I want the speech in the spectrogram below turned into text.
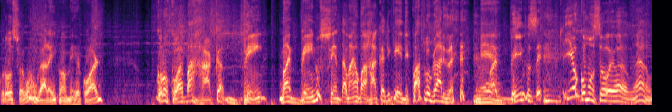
Grosso, algum lugar aí que eu não me recordo. Colocou a barraca bem, mas bem no centro, mas uma barraca de quê? De quatro lugares, né? Mas bem no centro. E eu, como sou eu, né,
